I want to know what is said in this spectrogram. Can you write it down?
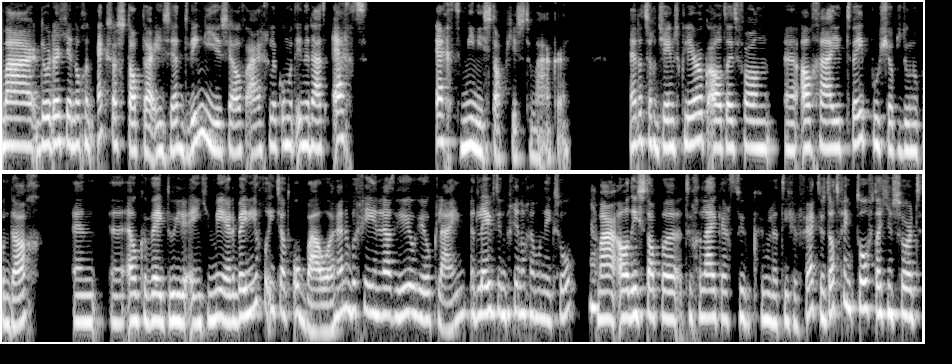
Maar doordat je nog een extra stap daarin zet, dwing je jezelf eigenlijk om het inderdaad echt, echt mini-stapjes te maken. Hè, dat zegt James Clear ook altijd van, uh, al ga je twee push-ups doen op een dag, en uh, elke week doe je er eentje meer. Dan ben je in ieder geval iets aan het opbouwen. Hè? Dan begin je inderdaad heel, heel klein. Het levert in het begin nog helemaal niks op. Maar al die stappen tegelijk krijgt natuurlijk een cumulatief effect. Dus dat vind ik tof dat je een soort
